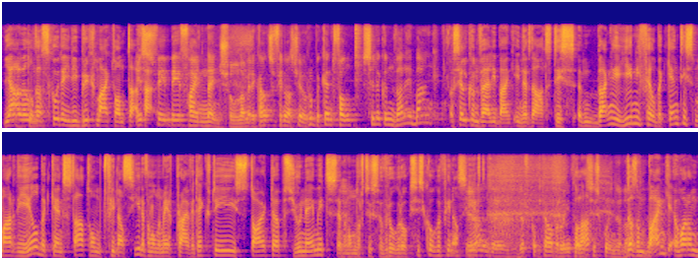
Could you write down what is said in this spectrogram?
ja, wel, dat is goed dat je die brug maakt. Want, SVB Financial, de Amerikaanse financiële groep, bekend van Silicon Valley Bank? Silicon Valley Bank, inderdaad. Het is een bank die hier niet veel bekend is, maar die heel bekend staat om het financieren van onder meer private equity, start-ups, you name it. Ze hebben ondertussen vroeger ook Cisco gefinancierd. Ja, durfkapitaal verleend voilà. Cisco inderdaad. Dat is een bank. En waarom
